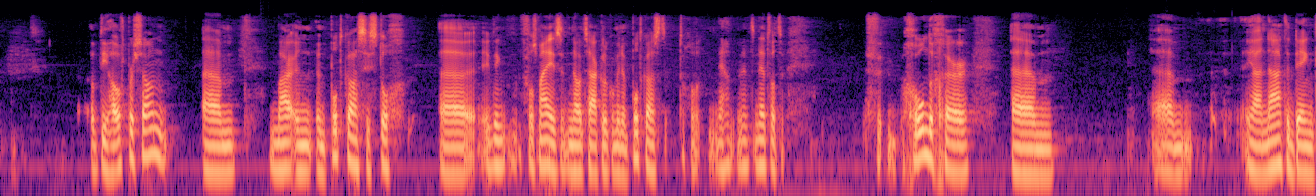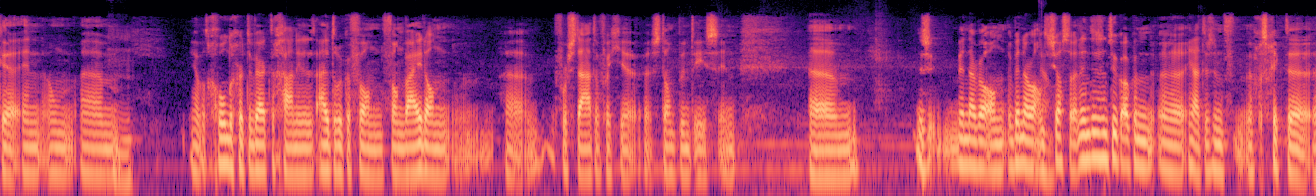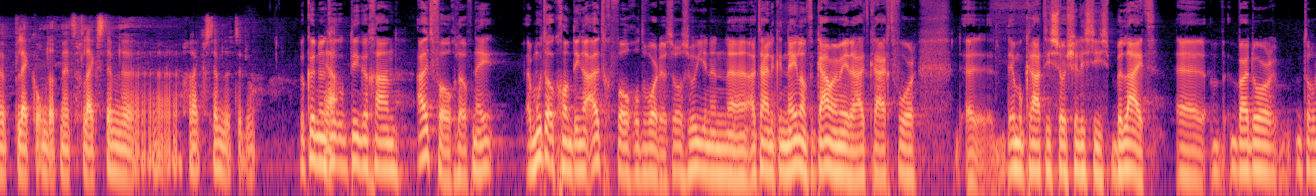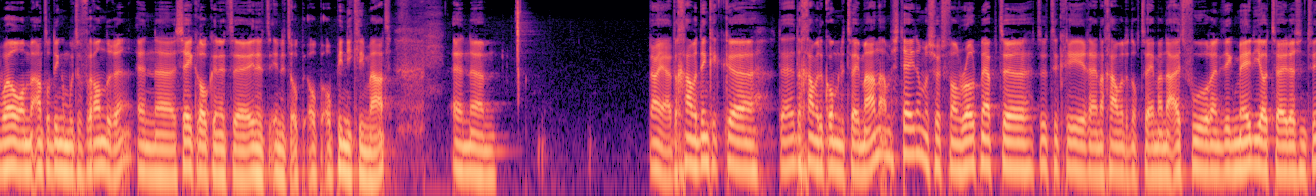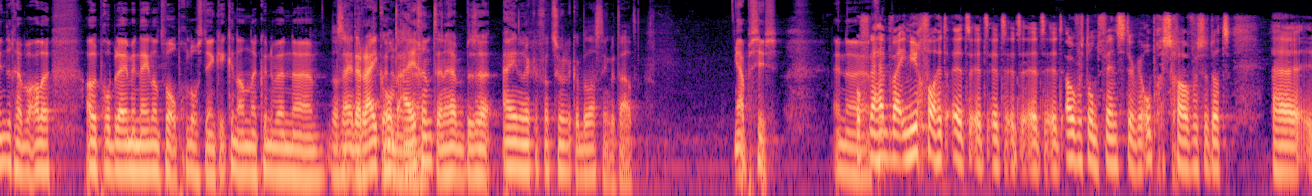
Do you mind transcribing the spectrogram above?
op die hoofdpersoon. Um, maar een, een podcast is toch uh, ik denk, volgens mij is het noodzakelijk om in een podcast toch net, net wat grondiger um, um, ja, na te denken en om um, mm. Ja, wat grondiger te werk te gaan in het uitdrukken van, van waar je dan voor staat of wat je standpunt is. En, dus ik ben daar wel, ben daar wel enthousiast over. En het is natuurlijk ook een, uh, ja, het is een, een geschikte uh, plek om dat met gelijkstemden, uh, gelijkgestemden te doen. We kunnen natuurlijk ook dingen gaan uitvogelen. Of nee, er moeten ook gewoon dingen uitgevogeld worden. Zoals hoe je een, uiteindelijk in Nederland een Kamermeerderheid krijgt voor democratisch-socialistisch beleid. Waardoor er wel een aantal dingen moeten veranderen. En zeker ook in het, in het, in het op, op, opinieklimaat. En um, nou ja, daar gaan we denk ik, daar gaan we de komende twee maanden aan besteden om een soort van roadmap te, te, te, creëren. En dan gaan we het nog twee maanden uitvoeren. En ik denk medio 2020 hebben we alle, alle problemen in Nederland wel opgelost, denk ik. En dan kunnen we een... Dan zijn de rijken onteigend en hebben ze eindelijk een fatsoenlijke belasting betaald. Ja, precies. En, of dan hebben wij in ieder geval het, het, het, het, het, het, het overstondvenster weer opgeschoven, zodat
